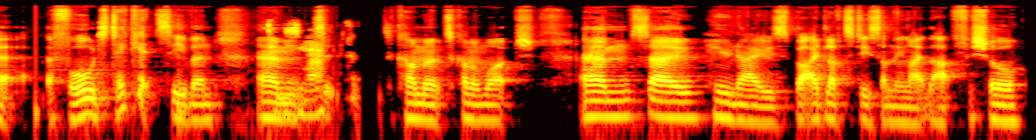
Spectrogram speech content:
uh, afford tickets, even um, to, to come to come and watch. Um, so who knows? But I'd love to do something like that for sure.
